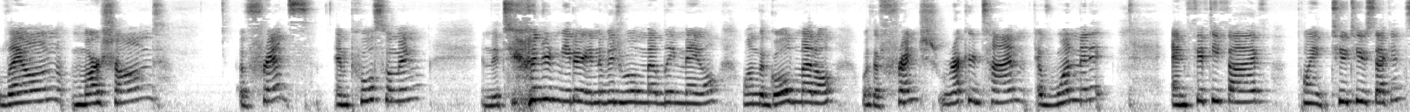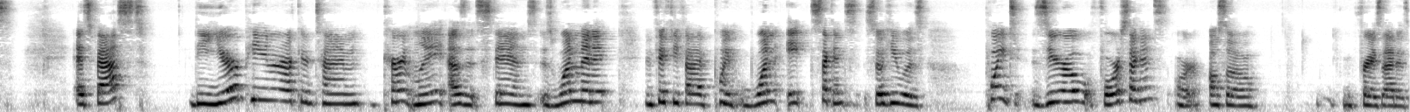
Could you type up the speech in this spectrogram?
Léon Marchand of France in pool swimming in the 200 meter individual medley male won the gold medal with a French record time of 1 minute and 55.22 seconds. As fast, the European record time currently, as it stands, is 1 minute and 55.18 seconds. So he was 0.04 seconds, or also phrase that is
